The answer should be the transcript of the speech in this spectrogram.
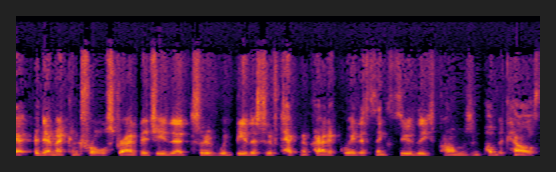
epidemic control strategy that sort of would be the sort of technocratic way to think through these problems in public health.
